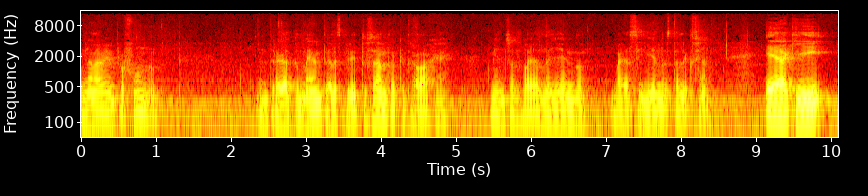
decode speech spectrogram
Inhala bien profundo. Entrega tu mente al Espíritu Santo que trabaje mientras vayas leyendo, vayas siguiendo esta lección. He aquí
